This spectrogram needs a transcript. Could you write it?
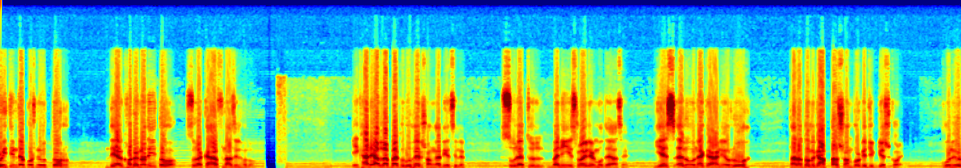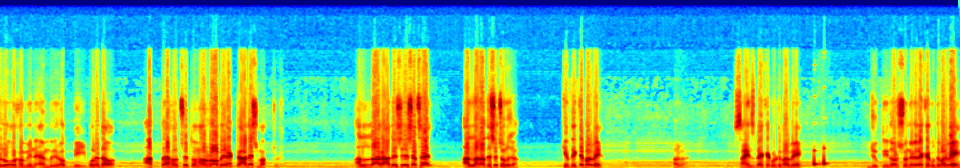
ওই তিনটা প্রশ্নের উত্তর দেওয়ার ঘটনা দিয়েই তো সুরা কাহাফ নাজিল হলো। এখানে আল্লাহ পাক রুহের সংজ্ঞা দিয়েছিলেন। সুরাতুল বানি ইসরায়েলের মধ্যে আছে ইয়েস আলু নাকি আনি রুহ, তারা তোমাকে আত্মার সম্পর্কে জিজ্ঞেস করে। কুল রুহ মিন আমরি রব্বি, বলে দাও, আত্মা হচ্ছে তোমার রবের একটা আদেশ মাত্র। আল্লাহর আদেশ এসেছে, আল্লাহর আদেশে চলে যাও। কেউ দেখতে পারবে? পারবে। সায়েন্স ব্যাখ্যা করতে পারবে? যুক্তি দর্শনের ব্যাখ্যা করতে পারবে?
